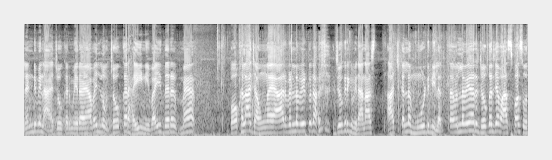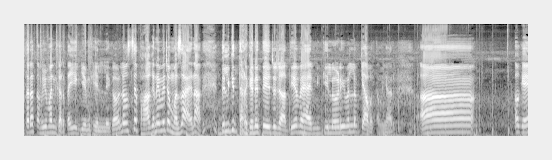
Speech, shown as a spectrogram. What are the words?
लंड भी ना है जोकर मेरा यहाँ भाई जोकर है ही नहीं भाई इधर मैं पोखला जाऊँगा यार मतलब मेरे को ना जोकर के बिना ना आजकल ना मूड नहीं लगता मतलब यार जोकर जब आसपास होता है ना तभी मन करता है ये गेम खेलने का मतलब उससे भागने में जो मज़ा है ना दिल की धड़कने तेज हो जाती है बहन की लोड़ी मतलब क्या बताऊँ यार। आ, ओके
